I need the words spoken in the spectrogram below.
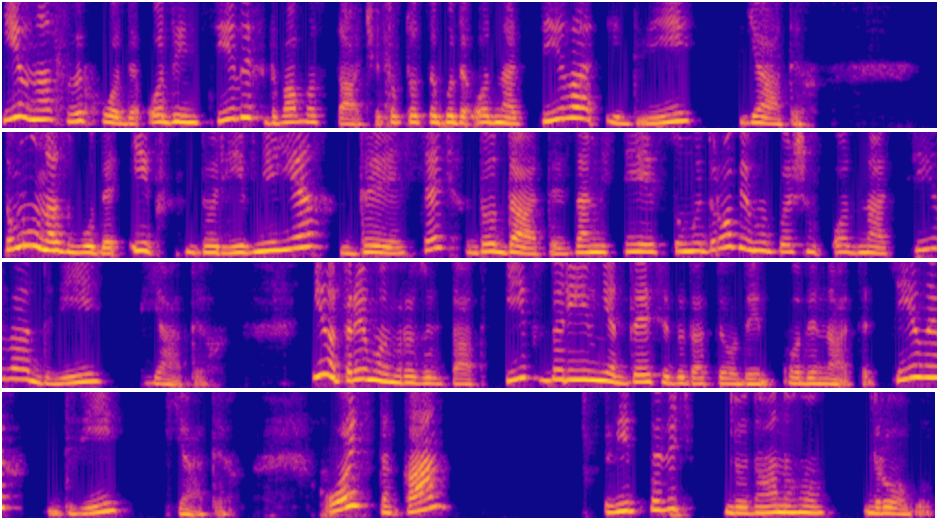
І в нас виходить 1,2 в остачі. Тобто це буде 1,2 п'ятих. Тому у нас буде х дорівнює 10 додати. Замість цієї суми дробів ми пишемо 1,2. І отримуємо результат. х дорівнює 10 додати 1 – 11,2. Ось така відповідь до даного дробу.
